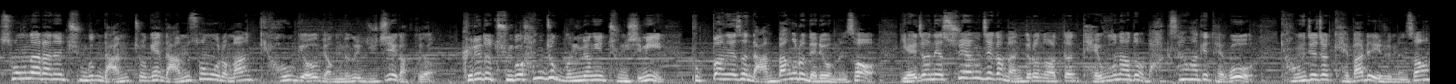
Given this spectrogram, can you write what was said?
송나라는 중국 남쪽의 남송으로만 겨우겨우 명맥을 유지해갔고요. 그래도 중국 한족 문명의 중심이 북방에서 남방으로 내려오면서 예전에 수양제가 만들어 놓았던 대운하도 막 상하게 되고 경제적 개발을 이루면서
